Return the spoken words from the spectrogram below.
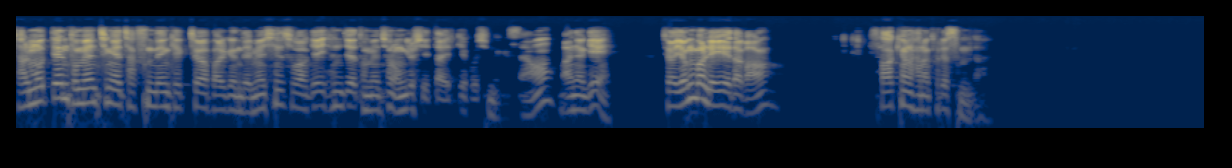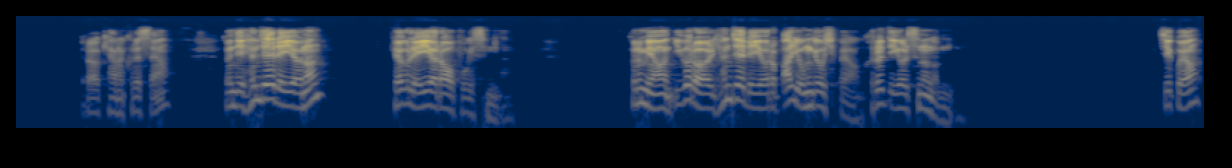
잘못된 도면층에 작성된 객체가 발견되면 신속하게 현재 도면층을 옮길 수 있다 이렇게 보시면 되겠어요 만약에 제가 0번 레이에다가 사각형을 하나 그렸습니다 이렇게 하나 그렸어요 근데 현재 레이어는 벽 레이어라고 보겠습니다 그러면 이거를 현재 레이어로 빨리 옮겨오고 싶어요. 그럴 때 이걸 쓰는 겁니다. 찍고요.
